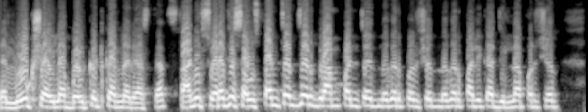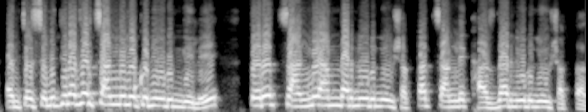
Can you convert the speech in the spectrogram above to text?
या लोकशाहीला बळकट करणाऱ्या असतात. स्थानिक स्वराज्य संस्थांच्याच जर ग्रामपंचायत नगर परिषद नगरपालिका जिल्हा परिषद पंचायत समितीला जर चांगले लोक निवडून गेले तरच चांगले आमदार निवडून येऊ शकतात चांगले खासदार निवडून येऊ शकतात.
